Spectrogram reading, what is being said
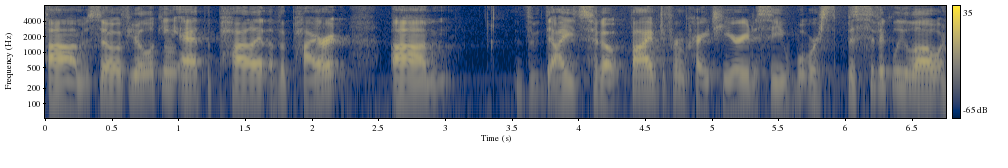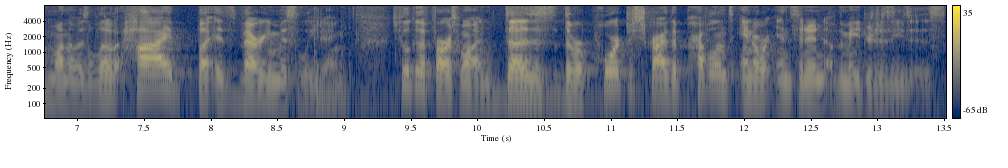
Um, so if you're looking at the pilot of the pirate, um, I took out five different criteria to see what were specifically low and one that was a little bit high, but it's very misleading. So look at the first one. Does the report describe the prevalence and or incidence of the major diseases?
